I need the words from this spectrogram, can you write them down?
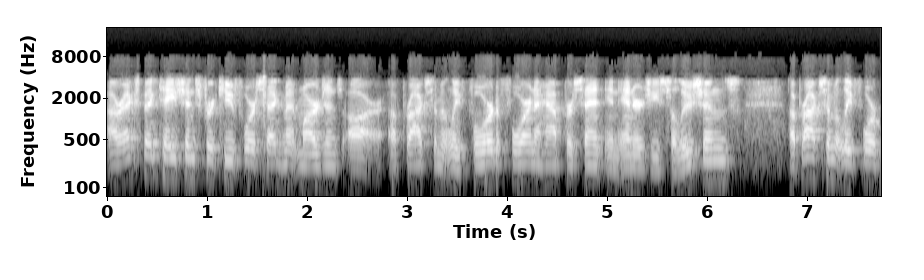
Our expectations for Q4 segment margins are approximately 4%-4.5% in Energy Solutions, approximately 4%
